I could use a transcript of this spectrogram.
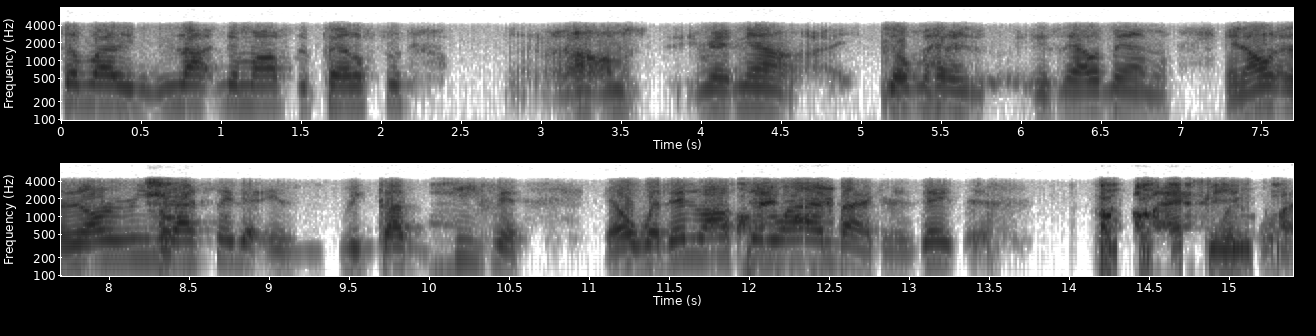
somebody knock them off the pedestal, um, right now, don't matter. It's Alabama, and, only, and the only reason I say that is because defense. Oh, well, they lost their linebackers. They. I'm, I'm asking you. I'm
